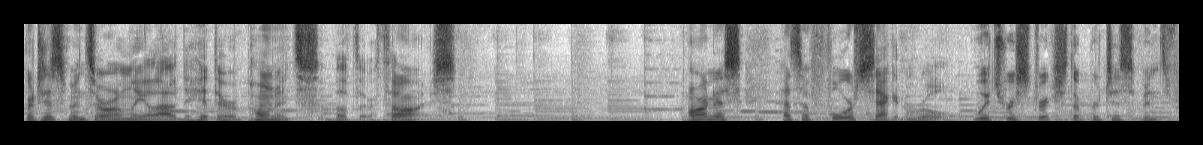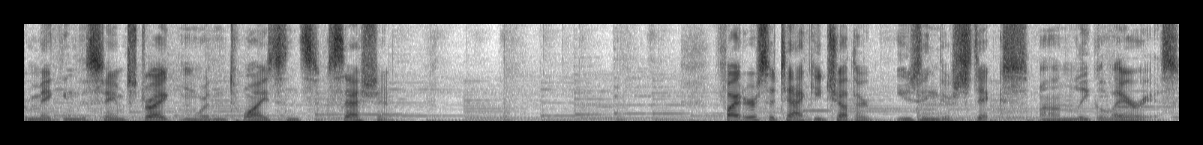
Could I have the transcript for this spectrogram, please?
Participants are only allowed to hit their opponents above their thighs. Arnis has a 4 second rule, which restricts the participants from making the same strike more than twice in succession. Fighters attack each other using their sticks on legal areas.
